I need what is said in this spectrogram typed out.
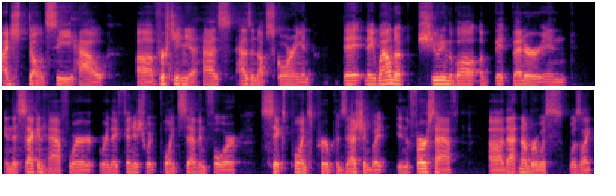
I just don't see how uh, Virginia has, has enough scoring. And they, they wound up shooting the ball a bit better in, in the second half where, where they finished with 0.74 six points per possession. But in the first half, uh, that number was was like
